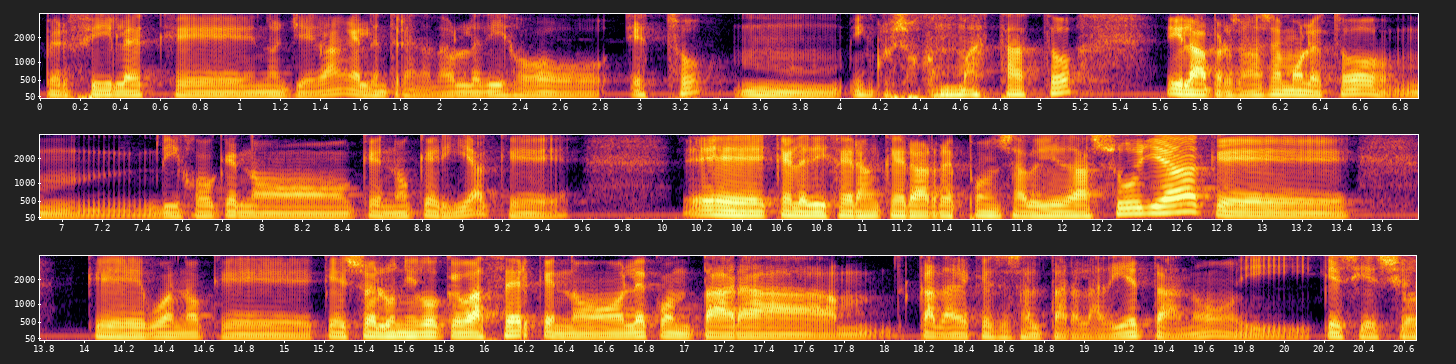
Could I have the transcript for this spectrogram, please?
perfiles que nos llegan. El entrenador le dijo esto, mm, incluso con más tacto, y la persona se molestó. Mm, dijo que no, que no quería que, eh, que le dijeran que era responsabilidad suya, que que bueno, que, eso es lo único que va a hacer, que no le contara cada vez que se saltara la dieta, ¿no? Y que si eso,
